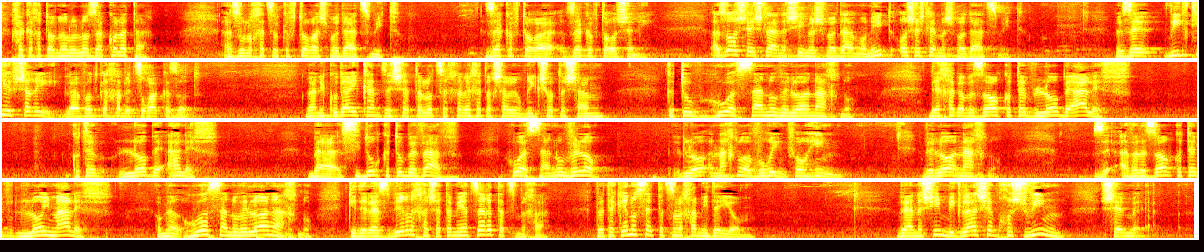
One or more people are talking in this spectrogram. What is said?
אחר כך אתה אומר לו, לא, זה הכל אתה. אז הוא לוחץ על כפתור ההשמדה העצמית. זה הכפתור, זה הכפתור השני. אז או שיש לאנשים השמדה המונית, או שיש להם השמדה עצמית. וזה בלתי אפשרי לעבוד ככה בצורה כזאת. והנקודה היא כאן זה שאתה לא צריך ללכת עכשיו עם רגשות אשם. כתוב, הוא עשנו ולא אנחנו. דרך אגב, הזוהר כותב לא באלף. הוא כותב לא באלף. בסידור כתוב בוו. הוא עשנו ולא. לא אנחנו עבורים, for him. ולא אנחנו. זה, אבל הזוהר כותב לא עם א', אומר, הוא עשנו ולא אנחנו, כדי להסביר לך שאתה מייצר את עצמך, ואתה כן עושה את עצמך מדי יום. ואנשים, בגלל שהם חושבים שהם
